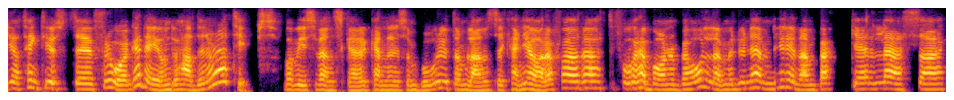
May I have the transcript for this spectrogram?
Jag tänkte just eh, fråga dig om du hade några tips vad vi svenskar kan, som bor utomlands eh, kan göra för att få våra barn att behålla. Men du nämnde ju redan böcker, läsa,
